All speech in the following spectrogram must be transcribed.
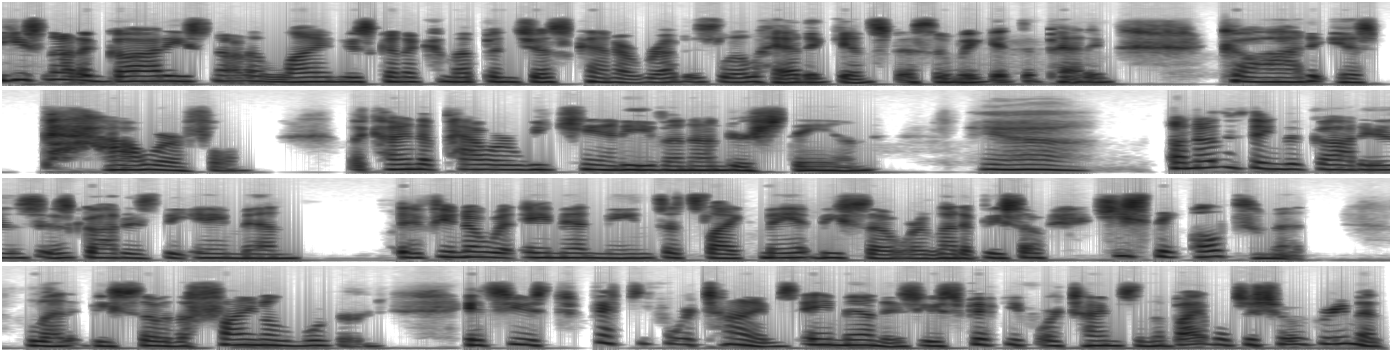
he's not a God, he's not a lion who's going to come up and just kind of rub his little head against us and we get to pet him. God is powerful. The kind of power we can't even understand. Yeah. Another thing that God is is God is the amen. If you know what amen means, it's like may it be so or let it be so. He's the ultimate let it be so, the final word. It's used 54 times. Amen is used 54 times in the Bible to show agreement,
